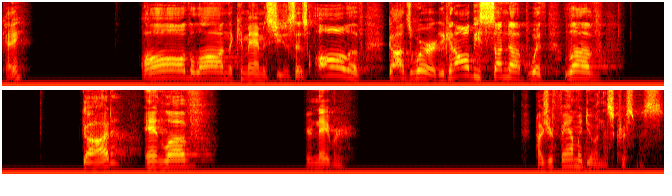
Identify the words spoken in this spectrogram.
Okay? All the law and the commandments, Jesus says, all of God's word, it can all be summed up with love God and love your neighbor. How's your family doing this Christmas?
